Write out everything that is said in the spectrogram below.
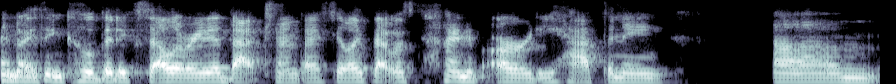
And I think COVID accelerated that trend. I feel like that was kind of already happening. Um,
